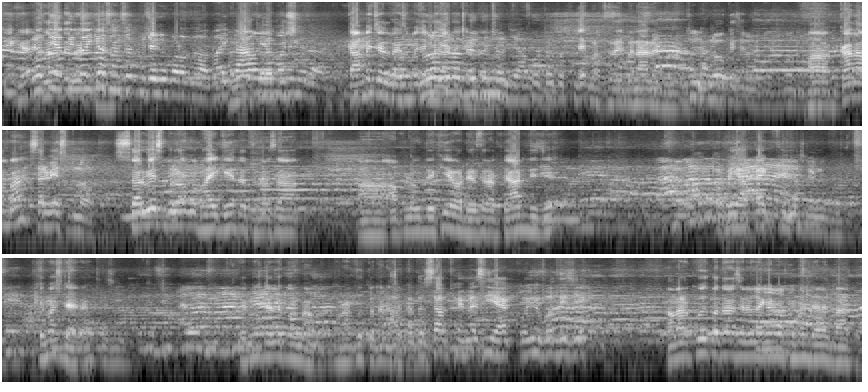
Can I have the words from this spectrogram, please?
ठीक है। रहती है देर तीन wait लड़कियाँ कीजिए। संसे पूछे के पड़ता भाई हो ये मन काम ही चल रहा है समझ में आ रहा। फ़ोटो तो एक मिनट थोड़ा बना रहे हैं। ब्लॉग के चैनल हाँ। क्या नाम बा? सर्विस ब्लॉग सर्विस ब्लॉग को भाई के तो थोड़ा सा आ, आप लोग देखिए और ढेर सारा प्यार दीजिए। अभी आपका एक famous dialogue famous dialogue famous dialogue कौन बाबू? हमारा कुछ पता नहीं चला। तो सब फ़ेमस ही है कोई भी बोल दीजिए। हमारा कुछ पता नहीं चला कि फ़ेमस डायलॉग बात है।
